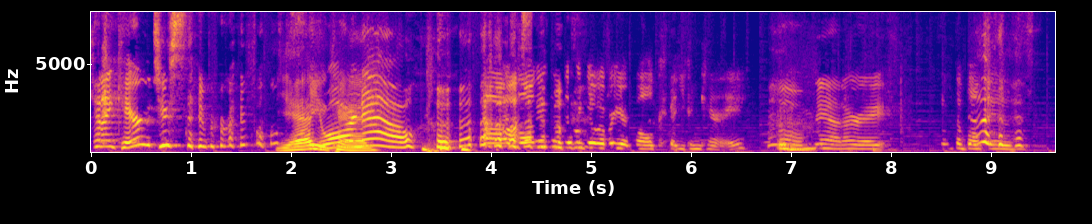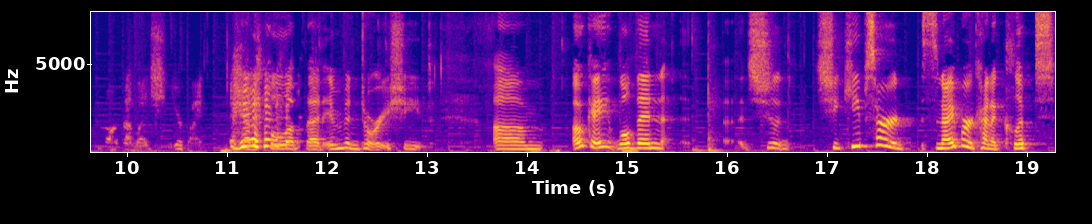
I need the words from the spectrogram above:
Can I carry two sniper rifles? Yeah, you, you are can. now. Uh, as long as it doesn't go over your bulk that you can carry. Oh man, all right. The bulk is not that much, you're fine. I gotta pull up that inventory sheet. Um, okay, well then, uh, she she keeps her sniper kind of clipped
